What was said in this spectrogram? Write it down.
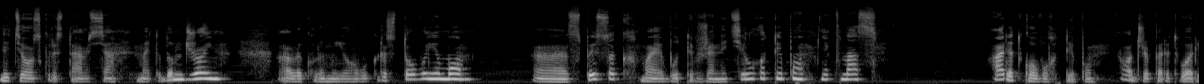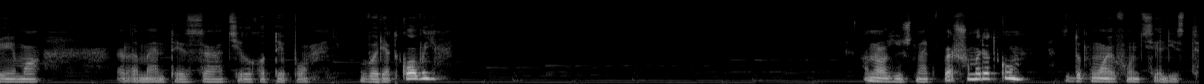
Для цього скористаємося методом join, але коли ми його використовуємо, список має бути вже не цілого типу, як в нас, а рядкового типу. Отже, перетворюємо елементи з цілого типу в рядковий. Аналогічно, як в першому рядку, з допомогою функції list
